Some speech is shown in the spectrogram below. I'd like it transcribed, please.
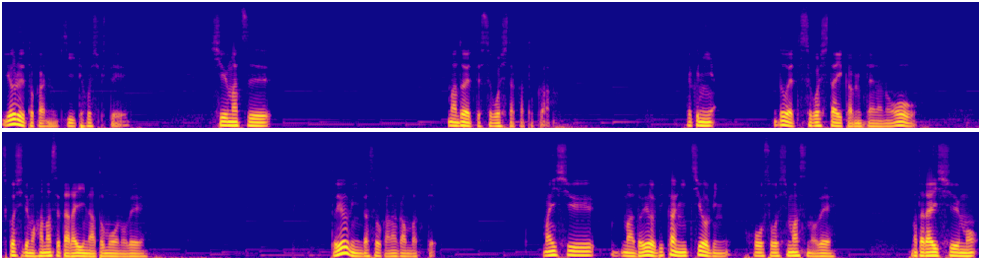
夜とかに聞いてほしくて、週末、まあどうやって過ごしたかとか、逆にどうやって過ごしたいかみたいなのを少しでも話せたらいいなと思うので土曜日に出そうかな頑張って毎週まあ土曜日か日曜日に放送しますのでまた来週も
